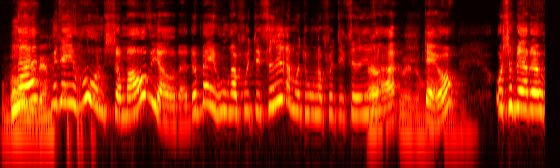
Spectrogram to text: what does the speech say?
Nej, men det är hon som avgör det. Då blir 174 mot 174 Ja, då då. som- Och så blir det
